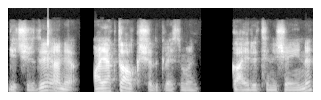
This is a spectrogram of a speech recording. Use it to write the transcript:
geçirdi. Hani ayakta alkışladık resmen gayretini şeyini.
